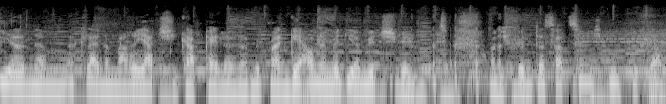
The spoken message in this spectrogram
ihr eine, eine kleine Mariachi-Kapelle, damit man gerne mit ihr mitschwimmt. Und ich finde, das hat ziemlich gut geklappt.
